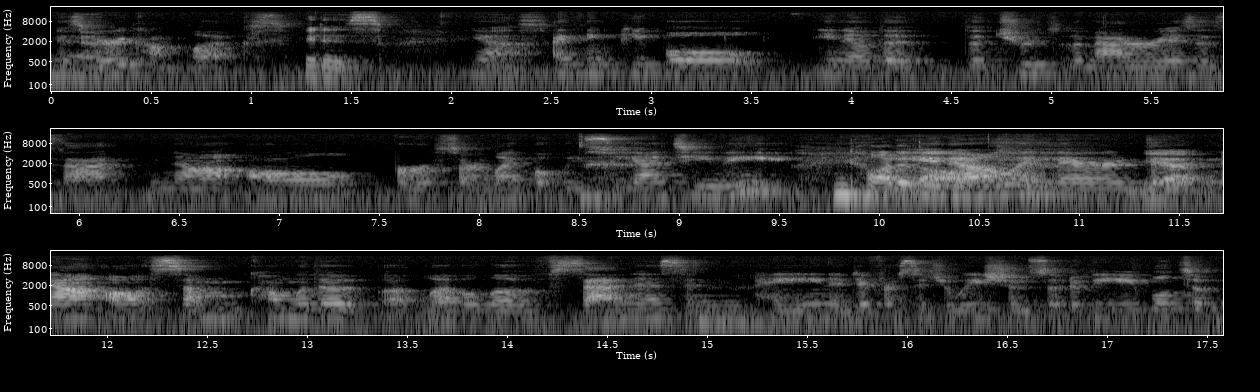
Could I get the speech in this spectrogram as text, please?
is very complex. It is. Yeah, Yes. I think people, you know, the, the truth of the matter is, is that not all births are like what we see on TV. Not at you all. You know, and they're, they're Yeah. not all, some come with a, a level of sadness and pain and different situations. So to be able to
